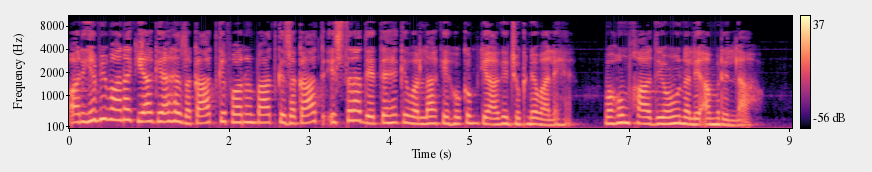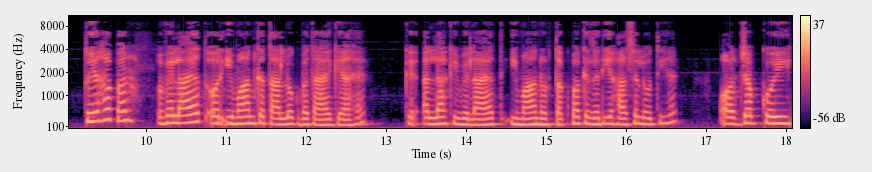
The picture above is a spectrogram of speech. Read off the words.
اور یہ بھی مانا کیا گیا ہے، زکوٰۃ کے فوراً بعد کے زکوٰۃ اس طرح دیتے ہیں کہ وہ اللہ کے حکم کے آگے جھکنے والے ہیں۔ وہ خادیون علی امر اللہ تو یہاں پر ولایت اور ایمان کا تعلق بتایا گیا ہے کہ اللہ کی ولایت ایمان اور تقوا کے ذریعے حاصل ہوتی ہے۔ اور جب کوئی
